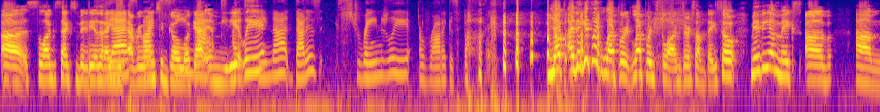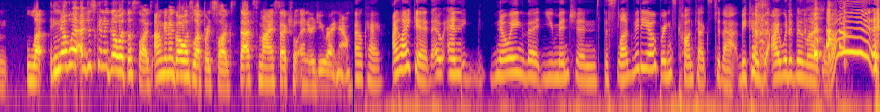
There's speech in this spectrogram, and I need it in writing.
uh, slug sex video that yes, I need everyone I've to go look that. at immediately. I've seen that. That is strangely erotic as fuck. yep, I think it's like leopard leopard slugs or something. So maybe a mix of um, le- you know what? I'm just gonna go with the slugs. I'm gonna go with leopard slugs. That's my sexual energy right now. Okay, I like it. Oh, and knowing that you mentioned the slug video brings context to that because I would have been like, what?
